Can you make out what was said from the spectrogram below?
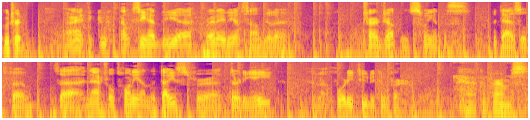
Uhtred. All right, I think Elxie had the uh, right idea, so I'm gonna charge up and swing at this bedazzled foe. It's a natural 20 on the dice for a 38 and a 42 to confirm. Yeah, confirms.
